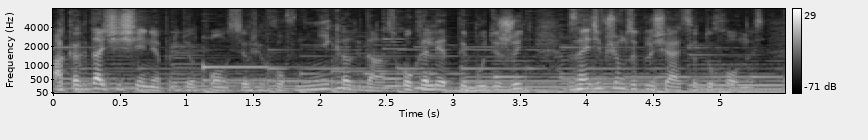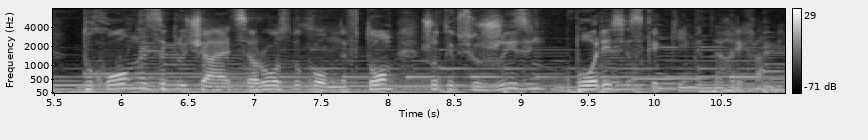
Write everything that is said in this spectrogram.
а когда очищение придет полностью грехов? Никогда. Сколько лет ты будешь жить? Знаете, в чем заключается духовность? Духовность заключается, рост духовный в том, что ты всю жизнь борешься с какими-то грехами.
